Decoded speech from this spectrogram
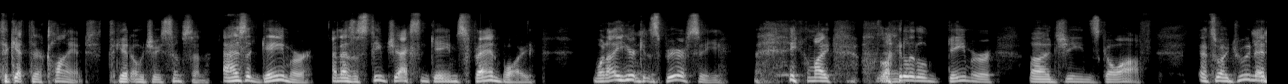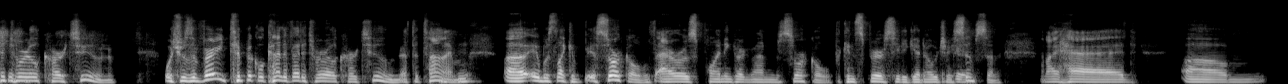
to get their client, to get OJ Simpson. As a gamer, and as a Steve Jackson Games fanboy, when I hear mm-hmm. conspiracy, my my little gamer uh, genes go off. And so I drew an editorial cartoon, which was a very typical kind of editorial cartoon at the time. Mm-hmm. Uh, it was like a, a, circle with arrows pointing going around in a circle, the conspiracy to get OJ okay. Simpson. And I had um,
